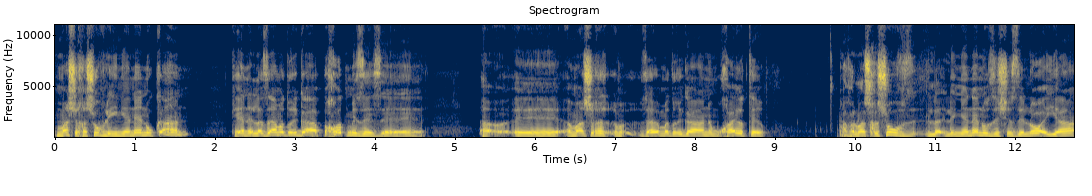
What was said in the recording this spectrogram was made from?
מה שחשוב לענייננו כאן, כן, אלא זה המדרגה פחות מזה, זה, אה, אה, מה שחשוב, זה המדרגה הנמוכה יותר. אבל מה שחשוב לענייננו זה שזה לא היה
